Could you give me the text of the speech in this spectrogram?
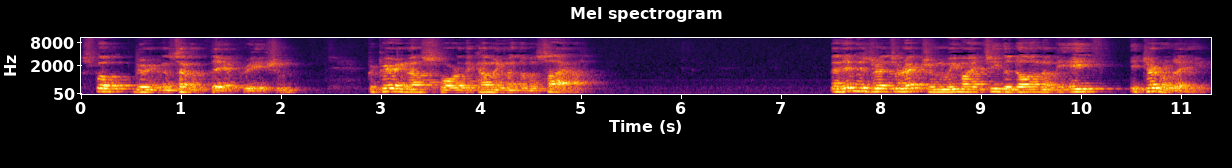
spoke during the seventh day of creation, preparing us for the coming of the Messiah. That in his resurrection we might see the dawn of the eighth eternal day,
